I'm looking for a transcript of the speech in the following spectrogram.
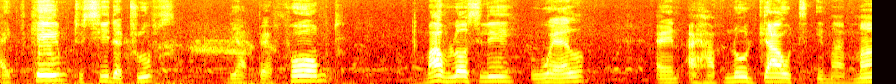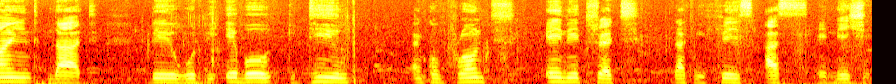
I came to see the troops. They have performed marvelously well, and I have no doubt in my mind that they would be able to deal and confront any threat that we face as a nation.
